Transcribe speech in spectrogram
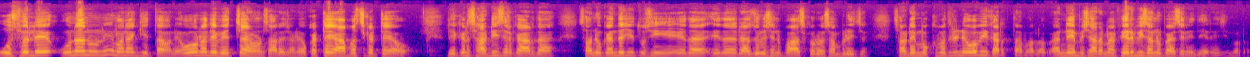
ਉਸ ਵੇਲੇ ਉਹਨਾਂ ਨੂੰ ਨਹੀਂ ਮਨਾ ਕੀਤਾ ਉਹਨੇ ਉਹ ਉਹਨਾਂ ਦੇ ਵਿੱਚ ਹੈ ਹੁਣ ਸਾਰੇ ਜਣੇ ਉਹ ਇਕੱਠੇ ਆਪਸ 'ਚ ਇਕੱਠੇ ਆਓ। ਲੇਕਿਨ ਸਾਡੀ ਸਰਕਾਰ ਦਾ, ਸਾਨੂੰ ਕਹਿੰਦੇ ਜੀ ਤੁਸੀਂ ਇਹਦਾ ਇਹਦਾ ਰੈਜ਼ੋਲੂਸ਼ਨ ਪਾਸ ਕਰੋ ਅਸੈਂਬਲੀ 'ਚ। ਸਾਡੇ ਮੁੱਖ ਮੰਤਰੀ ਨੇ ਉਹ ਵੀ ਕਰਤਾ ਮਤਲਬ ਐਨੇ ਬਸ਼ਰਮ ਹੈ, ਫਿਰ ਵੀ ਸਾਨੂੰ ਪੈਸੇ ਨਹੀਂ ਦੇ ਰਹੇ ਜੀ ਮਤਲਬ।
